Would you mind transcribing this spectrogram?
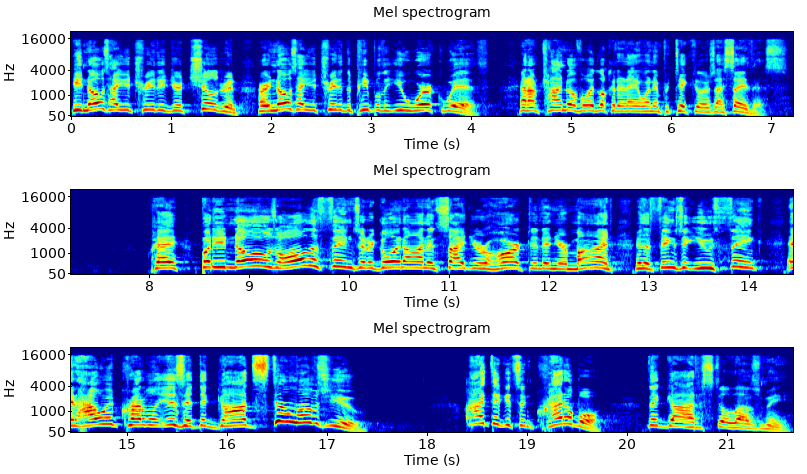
He knows how you treated your children, or he knows how you treated the people that you work with. And I'm trying to avoid looking at anyone in particular as I say this okay? But He knows all the things that are going on inside your heart and in your mind and the things that you think. And how incredible is it that God still loves you? I think it's incredible that God still loves me.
